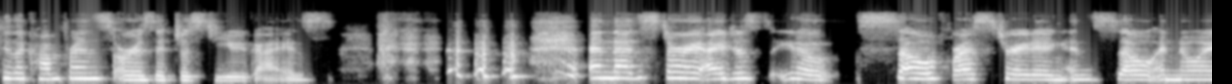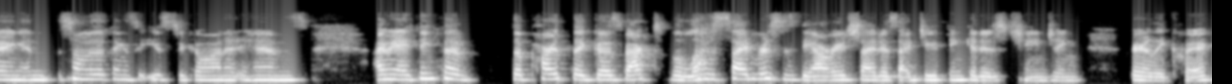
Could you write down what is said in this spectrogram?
to the conference or is it just you guys? and that story, I just, you know, so frustrating and so annoying. And some of the things that used to go on at HIMSS. I mean, I think the the part that goes back to the left side versus the outrage side is I do think it is changing fairly quick.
